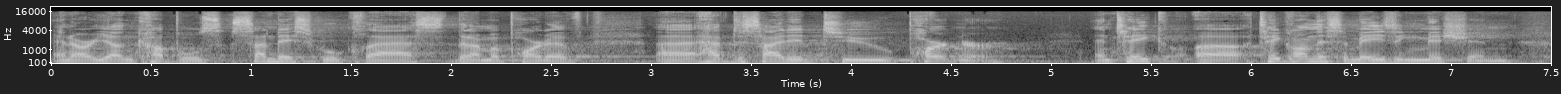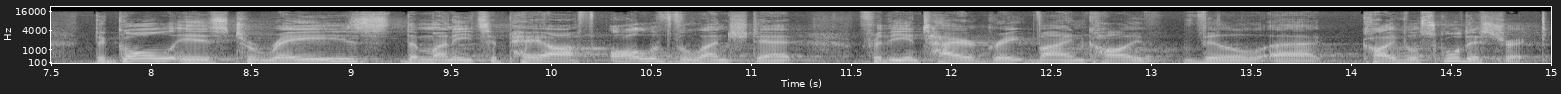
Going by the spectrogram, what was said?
and our young couples Sunday school class that I'm a part of uh, have decided to partner and take, uh, take on this amazing mission. The goal is to raise the money to pay off all of the lunch debt for the entire Grapevine Colleyville, uh, Colleyville School District.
